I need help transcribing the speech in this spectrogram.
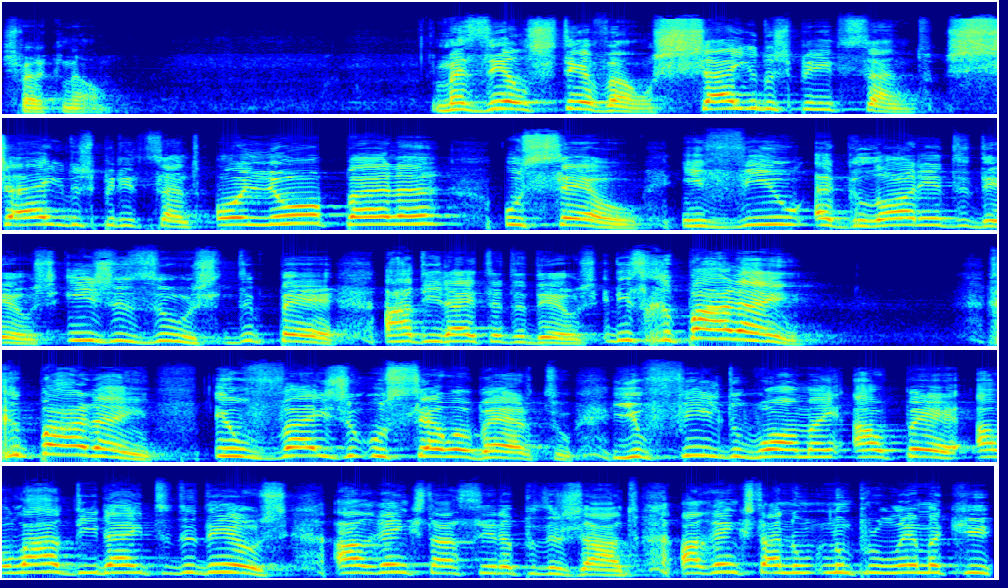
Espero que não. Mas ele, Estevão, cheio do Espírito Santo, cheio do Espírito Santo, olhou para o céu e viu a glória de Deus e Jesus de pé à direita de Deus e disse: Reparem! Reparem, eu vejo o céu aberto e o filho do homem ao pé, ao lado direito de Deus. Alguém que está a ser apedrejado, alguém que está num, num, problema que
